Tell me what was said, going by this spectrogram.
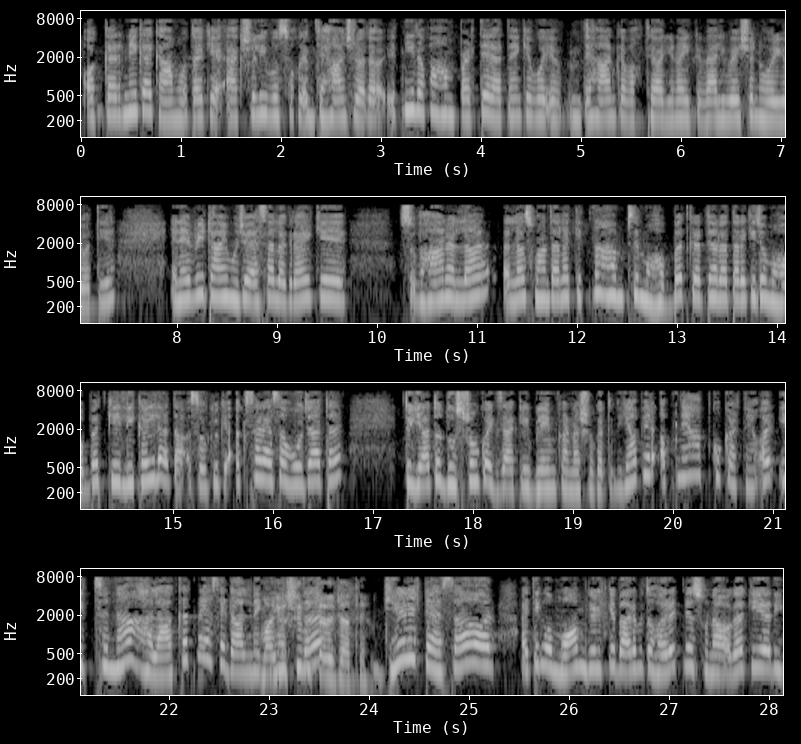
اور کرنے کا کام ہوتا ہے کہ ایکچولی وہ اس وقت امتحان شروع ہوتا ہے۔ اتنی دفعہ ہم پڑھتے رہتے ہیں کہ وہ امتحان کا وقت ہے اور یو نو ایک ویلیویشن ہو رہی ہوتی ہے۔ اینڈ ایوری ٹائم مجھے ایسا لگ رہا ہے کہ سبحان اللہ اللہ سبحان تعالیٰ کتنا ہم سے محبت کرتے ہیں، اللہ تعالیٰ کی جو محبت کے لیے کئی لاتا سو کیونکہ اکثر ایسا ہو جاتا ہے تو یا تو دوسروں کو ایگزیکٹلی بلیم کرنا شروع کرتے ہیں یا پھر اپنے آپ کو کرتے ہیں اور اتنا ہلاکت میں ایسے ڈالنے مایوسی میں چلے جاتے ہیں۔ گلٹ ایسا اور آئی تھنک وہ موم گلٹ کے بارے میں تو ہر ایک نے سنا ہوگا کہ یعنی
